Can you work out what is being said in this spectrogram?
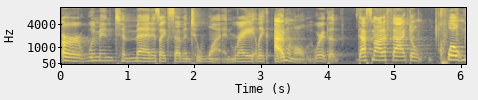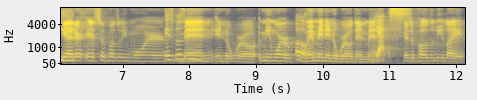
or women to men is like seven to one, right? Like, I don't know where the, that's not a fact. Don't quote me. Yeah, there is supposedly more It's supposed to be- men in the world. I mean, more Oh. women in the world than men. Yes. There's supposedly like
